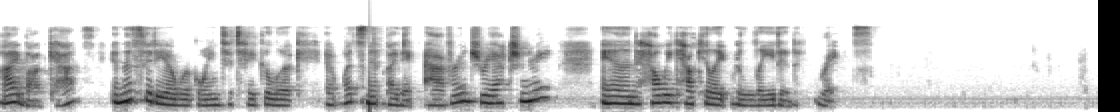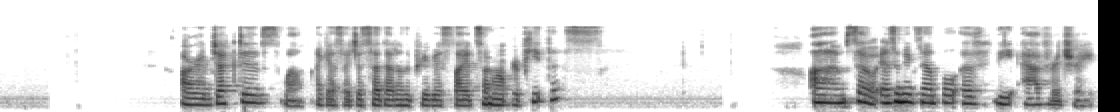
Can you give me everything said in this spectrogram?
Hi Bobcats. In this video we're going to take a look at what's meant by the average reaction rate and how we calculate related rates. Our objectives, well I guess I just said that on the previous slide so I won't repeat this. Um, so as an example of the average rate,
